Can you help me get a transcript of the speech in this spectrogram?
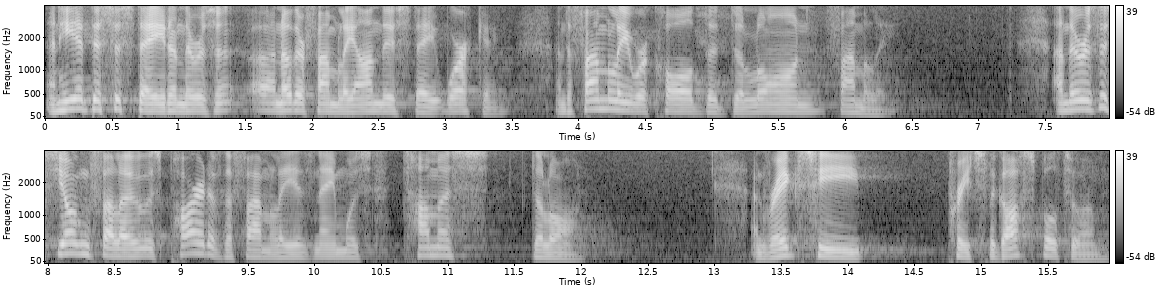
And he had this estate, and there was a, another family on the estate working. And the family were called the Delaune family. And there was this young fellow who was part of the family. His name was Thomas Delaune. And Riggs, he preached the gospel to him,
